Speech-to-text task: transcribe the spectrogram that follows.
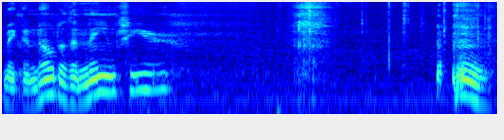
make a note of the names here.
